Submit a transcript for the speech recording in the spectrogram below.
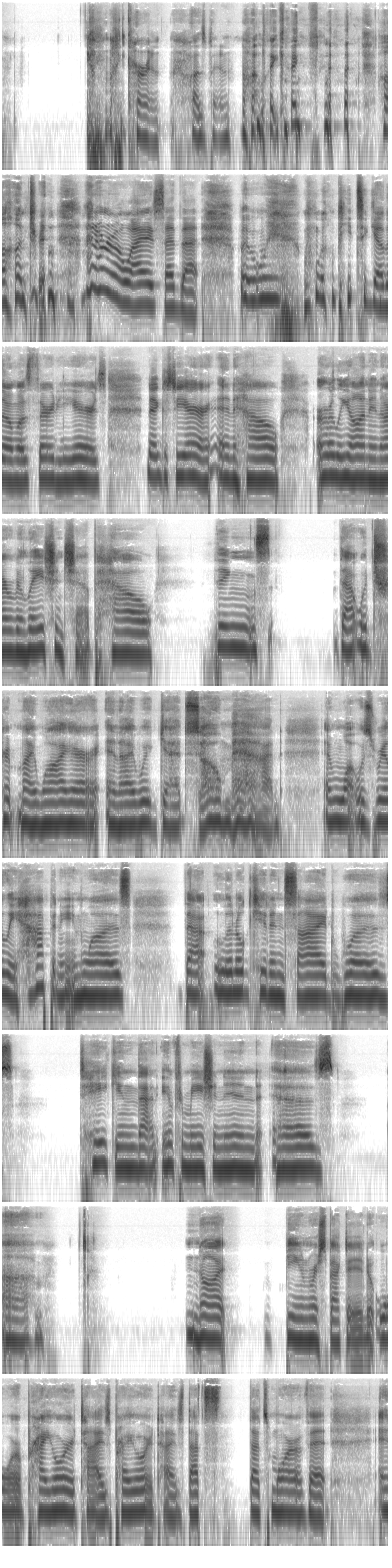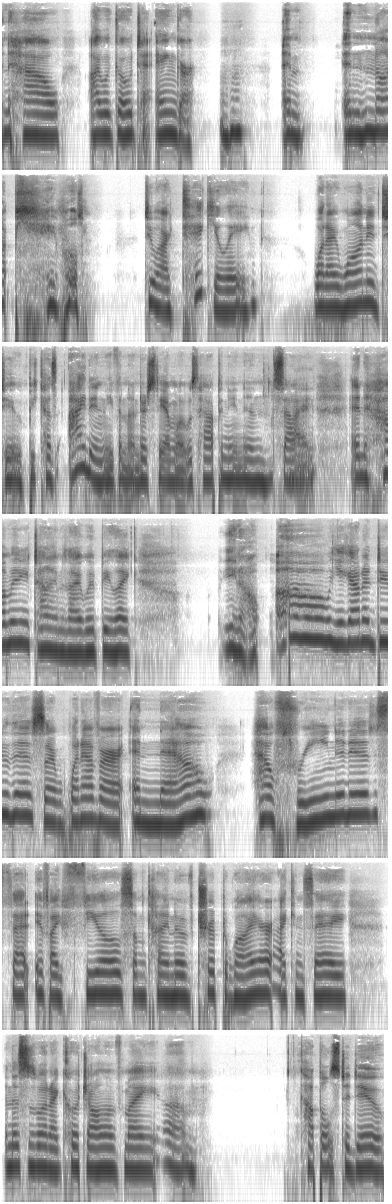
my current husband, not like a hundred. I don't know why I said that, but we will be together almost 30 years next year and how early on in our relationship, how things that would trip my wire and I would get so mad. And what was really happening was that little kid inside was taking that information in as um, not being respected or prioritized prioritized that's that's more of it and how i would go to anger mm-hmm. and and not be able to articulate what I wanted to because I didn't even understand what was happening inside. Right. And how many times I would be like, you know, oh, you got to do this or whatever. And now, how freeing it is that if I feel some kind of tripped wire, I can say, and this is what I coach all of my um, couples to do.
